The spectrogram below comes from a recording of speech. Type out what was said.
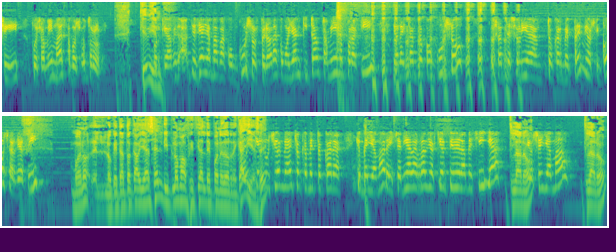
Sí, pues a mí más, a vosotros. Qué bien. Porque antes ya llamaba concursos, pero ahora como ya han quitado también por aquí, ya no hay tanto concurso, pues antes solían tocarme premios y cosas de así. Bueno, lo que te ha tocado ya es el diploma oficial de ponedor de calles, ¿Qué ¿eh? ilusión me ha hecho que me tocara, que me llamara y tenía la radio aquí al pie de la mesilla? Claro. ¿Y os he llamado? Claro.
